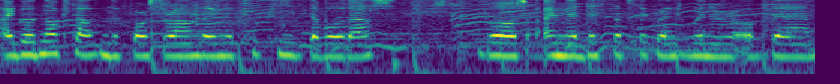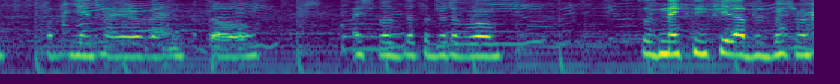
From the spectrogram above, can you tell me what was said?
I got knocked out in the first round, I'm not too pleased about that, but I met the subsequent winner of the of the entire event, so I suppose that's a bit of a, I suppose makes me feel a bit better.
